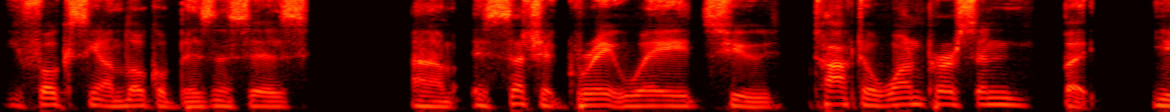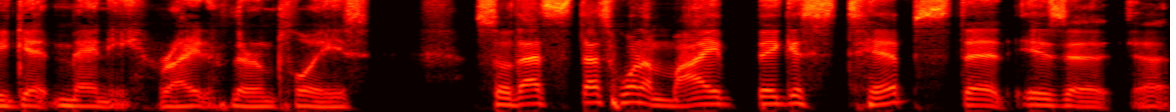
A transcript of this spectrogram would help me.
you focusing on local businesses um, is such a great way to talk to one person, but you get many, right? Their employees. So that's that's one of my biggest tips. That is a a,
